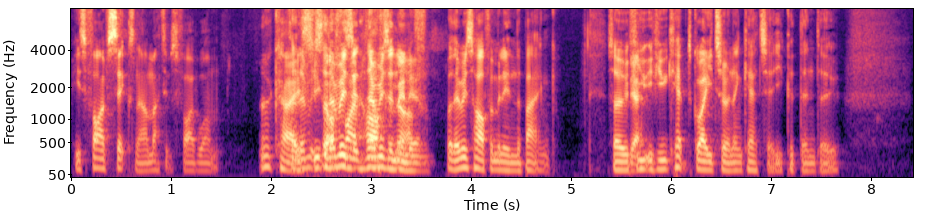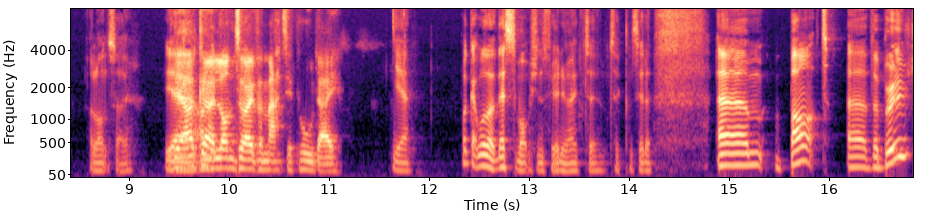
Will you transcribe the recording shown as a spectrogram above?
He's five six now. Matip's five one. Okay, So there, so so there is there is a enough. million. Well, there is half a million in the bank. So if Yeah. you if you kept Guaita and Nketiah, you could then do Alonso. Yeah, Yeah, I'd go I mean- Alonso over Matip all day. Yeah. Okay, well, there's some options for you anyway to, to consider. Um, but uh, the Bruges,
